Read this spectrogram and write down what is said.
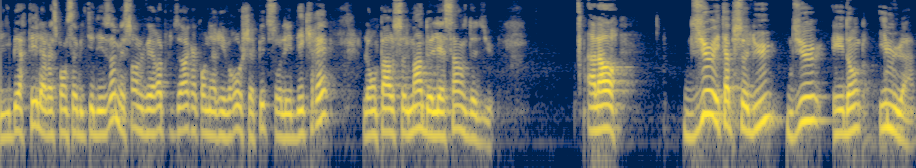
liberté et la responsabilité des hommes. Et ça, on le verra plus tard quand on arrivera au chapitre sur les décrets. Là, on parle seulement de l'essence de Dieu. Alors, Dieu est absolu, Dieu est donc immuable.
